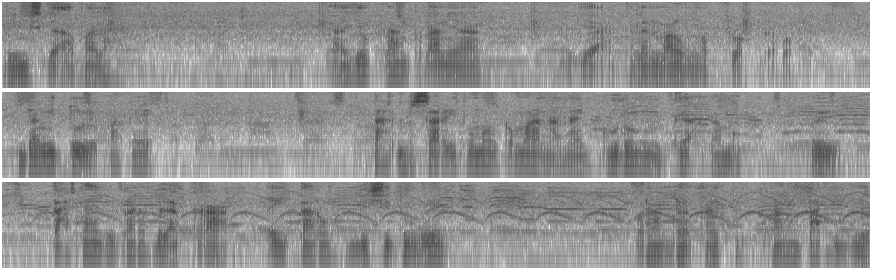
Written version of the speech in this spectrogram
Grims gak apalah ayo pelan-pelan ya. Ya kalian mau ngevlog gak apa yang itu loh pakai tas besar itu mau ke mana? Naik gunung enggak kamu? Wih, tasnya itu taruh belakang eh taruh di situ eh. Orang berapa itu? Orang empat dulu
